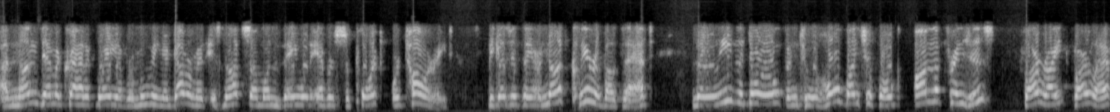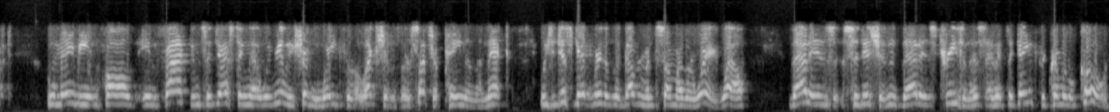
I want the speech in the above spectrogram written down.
a non democratic way of removing a government is not someone they would ever support or tolerate. Because if they are not clear about that, they leave the door open to a whole bunch of folk on the fringes, far right, far left, who may be involved, in fact, in suggesting that we really shouldn't wait for elections. They're such a pain in the neck. We should just get rid of the government some other way. Well, that is sedition, that is treasonous, and it's against the criminal code.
